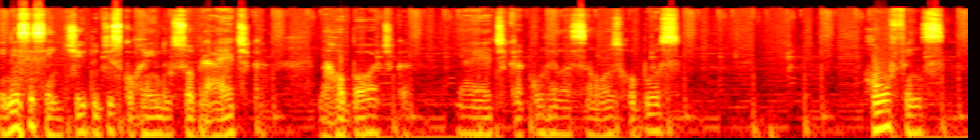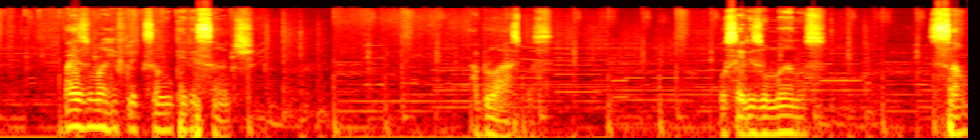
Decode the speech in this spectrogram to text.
E nesse sentido, discorrendo sobre a ética na robótica e a ética com relação aos robôs, Ronfens faz uma reflexão interessante. Abro aspas. Os seres humanos são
